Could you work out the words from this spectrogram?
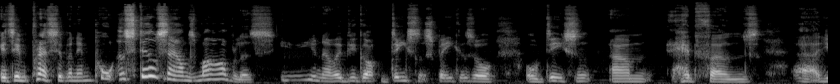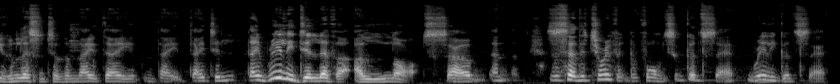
it's impressive and important. and Still sounds marvelous. You, you know, if you've got decent speakers or or decent um, headphones, uh, you can listen to them. They they they they del- they really deliver a lot. So, and as I said, the terrific performance, a good set, really good set.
